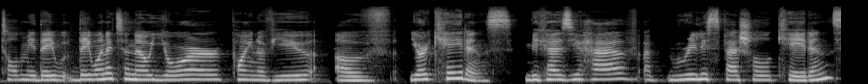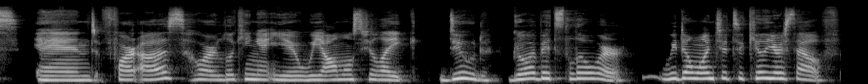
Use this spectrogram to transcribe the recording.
told me they they wanted to know your point of view of your cadence because you have a really special cadence. And for us who are looking at you we almost feel like dude go a bit slower. We don't want you to kill yourself.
